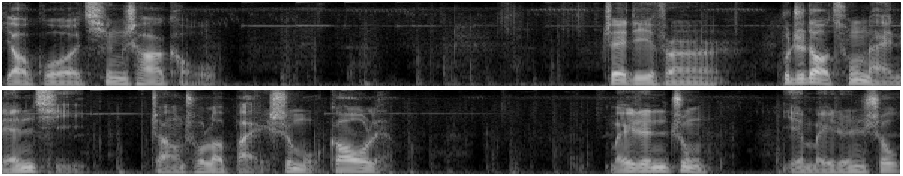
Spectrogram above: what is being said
要过青沙口。这地方不知道从哪年起，长出了百十亩高粱，没人种，也没人收。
